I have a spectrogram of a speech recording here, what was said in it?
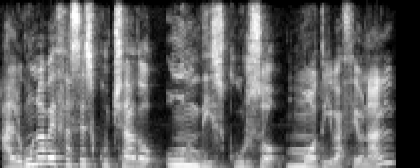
¿alguna vez has escuchado un discurso motivacional?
